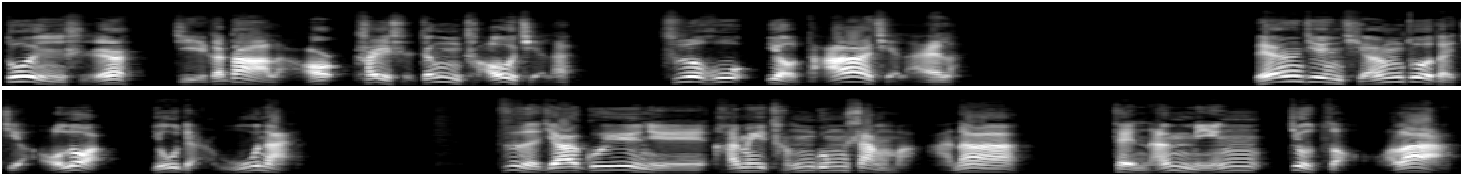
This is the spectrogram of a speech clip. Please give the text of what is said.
顿时，几个大佬开始争吵起来。似乎要打起来了。梁建强坐在角落，有点无奈。自家闺女还没成功上马呢，这南明就走了，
